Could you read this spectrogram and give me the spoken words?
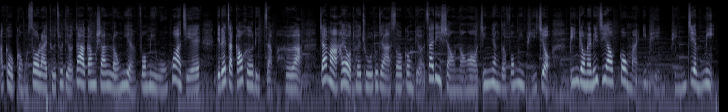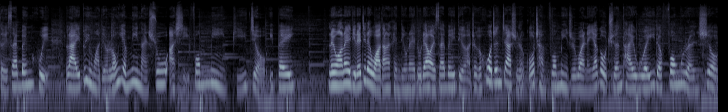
啊，有公所来推出着大冈山龙眼蜂蜜文化节，伫咧十九号、二十号啊，加码还有推出度假所讲的在地小农哦精酿的蜂蜜啤酒，并且呢，你只要购买一瓶瓶健蜜，就会使免费来兑换着龙眼蜜奶酥，啊是蜂蜜啤酒一杯。另外呢，伫咧这个活动的现场呢，除了会使买到啊这个货真价实的国产蜂蜜之外呢，也有全台唯一的疯人秀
